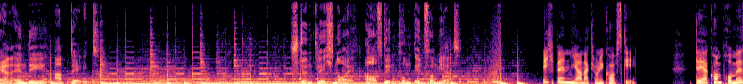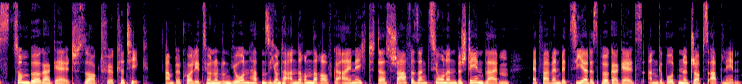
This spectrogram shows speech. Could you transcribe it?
RND Update. Stündlich neu. Auf den Punkt informiert. Ich bin Jana Klonikowski. Der Kompromiss zum Bürgergeld sorgt für Kritik. Ampelkoalition und Union hatten sich unter anderem darauf geeinigt, dass scharfe Sanktionen bestehen bleiben, etwa wenn Bezieher des Bürgergelds angebotene Jobs ablehnen.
